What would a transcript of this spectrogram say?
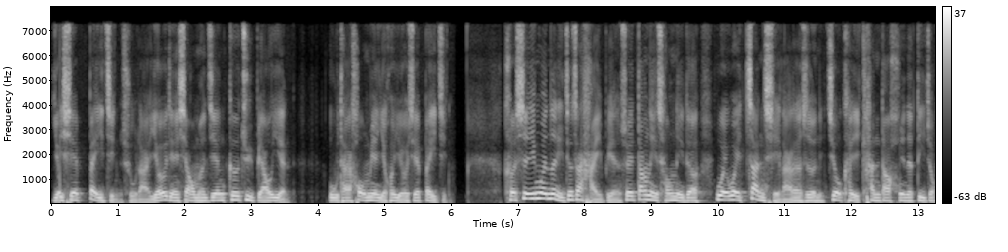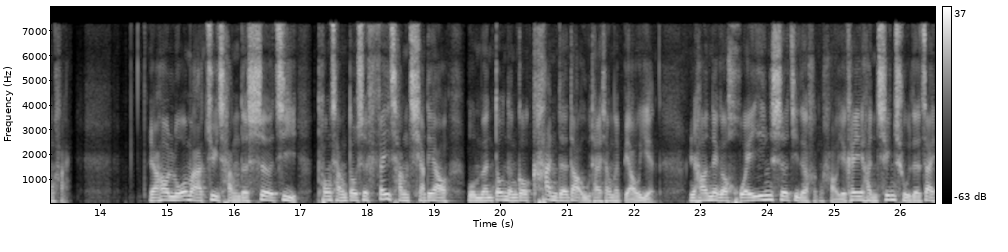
有一些背景出来，有一点像我们今天歌剧表演，舞台后面也会有一些背景。可是因为那里就在海边，所以当你从你的位位站起来的时候，你就可以看到后面的地中海。然后罗马剧场的设计通常都是非常强调，我们都能够看得到舞台上的表演。然后那个回音设计的很好，也可以很清楚的在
